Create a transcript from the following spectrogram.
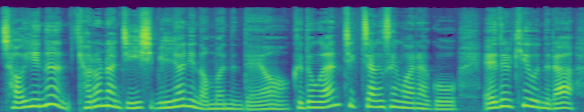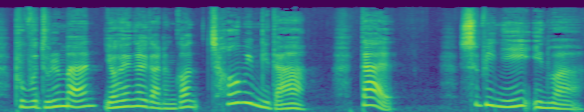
저희는 결혼한 지 21년이 넘었는데요. 그동안 직장 생활하고 애들 키우느라 부부 둘만 여행을 가는 건 처음입니다. 딸, 수빈이, 인화,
